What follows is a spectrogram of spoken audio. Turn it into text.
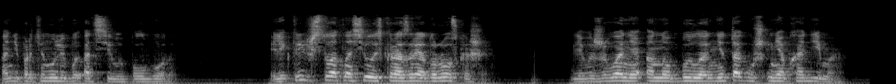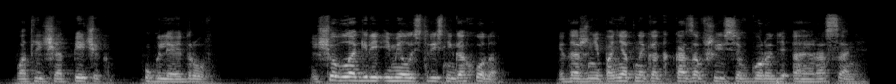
они протянули бы от силы полгода. Электричество относилось к разряду роскоши. Для выживания оно было не так уж и необходимо, в отличие от печек, угля и дров. Еще в лагере имелось три снегохода, и даже непонятно как оказавшиеся в городе Аэросане.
